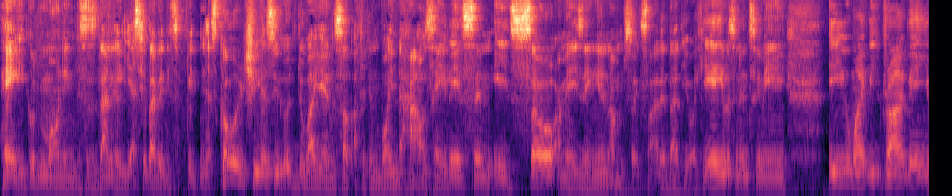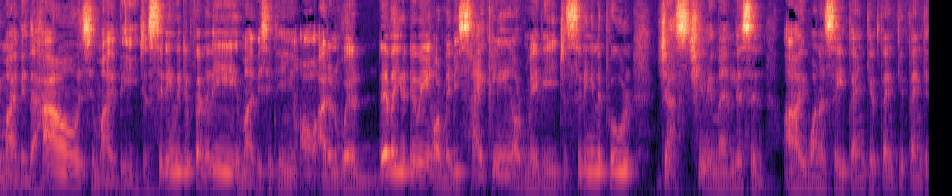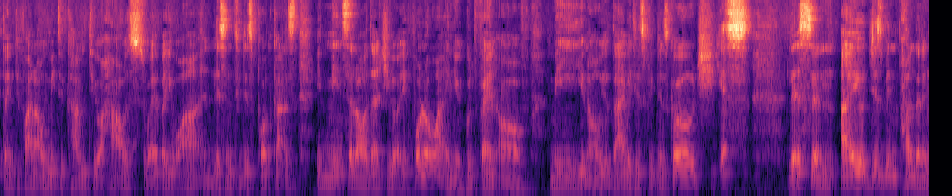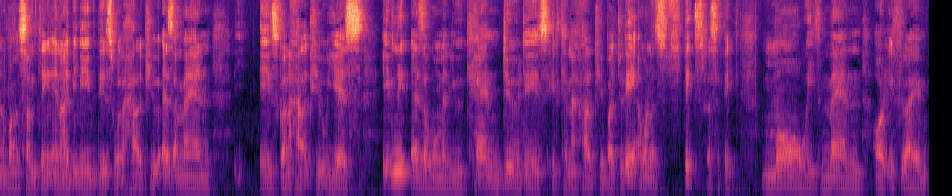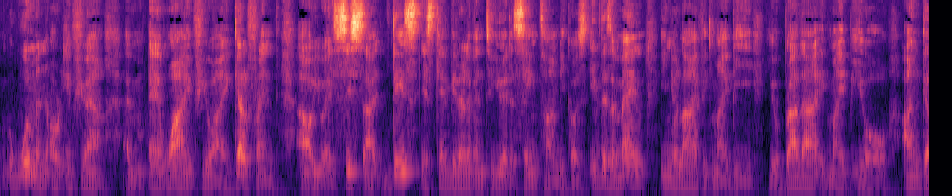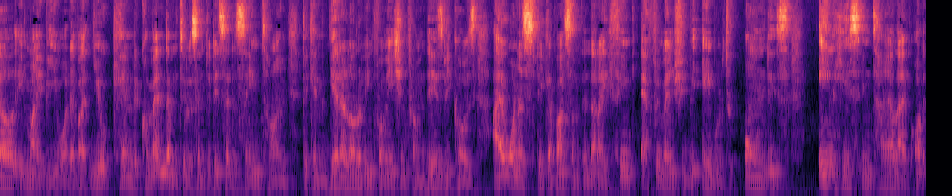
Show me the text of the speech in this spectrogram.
Hey, good morning. This is Daniel. Yes, your diabetes fitness coach. Yes, you Dubaian South African boy in the house. Hey, listen, it's so amazing, and I'm so excited that you are here. You're listening to me. You might be driving, you might be in the house, you might be just sitting with your family, you might be sitting, or I don't know, wherever you're doing, or maybe cycling, or maybe just sitting in the pool, just chilling, man. Listen, I want to say thank you, thank you, thank you, thank you for allowing me to come to your house, wherever you are, and listen to this podcast. It means a lot that you are a follower and you're a good fan of me, you know, your diabetes fitness coach. Yes. Listen, I've just been pondering about something, and I believe this will help you. As a man, it's gonna help you. Yes, even as a woman, you can do this. It can help you. But today, I want to speak specific more with men or if you are a woman or if you are a, a wife you are a girlfriend or you are a sister this is can be relevant to you at the same time because if there's a man in your life it might be your brother it might be your uncle it might be whatever you can recommend them to listen to this at the same time. They can get a lot of information from this because i want to speak about something that i think every man should be able to own this in his entire life or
